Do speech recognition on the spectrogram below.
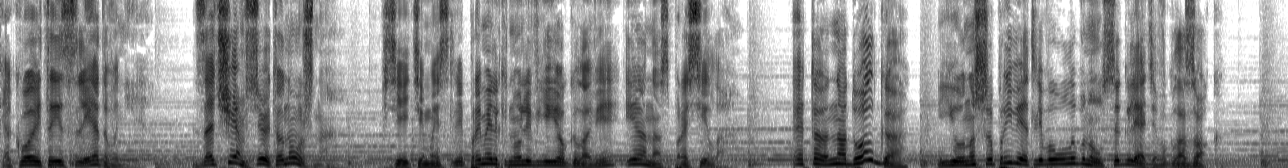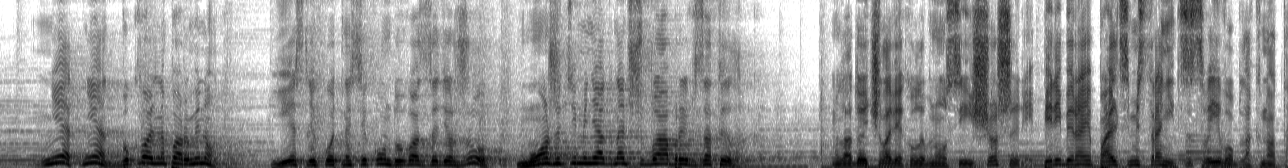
какое-то исследование. Зачем все это нужно? Все эти мысли промелькнули в ее голове, и она спросила. «Это надолго?» Юноша приветливо улыбнулся, глядя в глазок. Нет, нет, буквально пару минут. Если хоть на секунду вас задержу, можете меня гнать шваброй в затылок. Молодой человек улыбнулся еще шире, перебирая пальцами страницы своего блокнота.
